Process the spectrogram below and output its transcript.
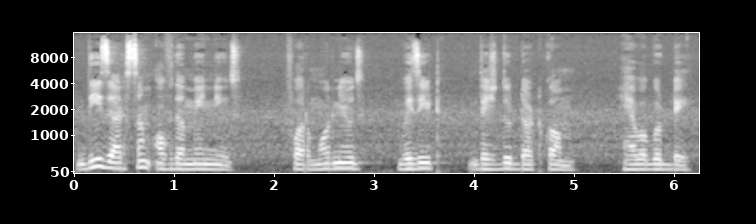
These are some of the main news. For more news, visit deshdoot.com. Have a good day.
